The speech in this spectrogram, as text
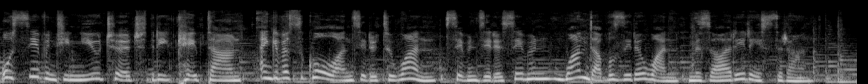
or 70 New Church Street, Cape Town, and give us a call on 021 707 1001 Mazari Restaurant.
